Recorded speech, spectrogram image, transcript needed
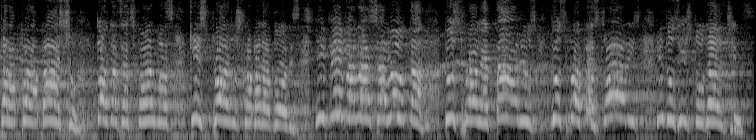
para pôr abaixo todas as formas que exploram os trabalhadores. E viva a nossa luta dos proletários, dos professores e dos estudantes!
